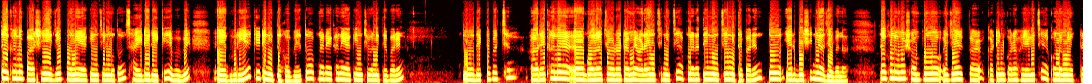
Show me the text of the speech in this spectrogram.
তো এখানে পাশে এই যে পনে এক ইঞ্চির মতন সাইডে রেখে এভাবে ঘুরিয়ে কেটে নিতে হবে। তো আপনারা এখানে এক ইঞ্চিও নিতে পারেন। তো দেখতে পাচ্ছেন? আর এখানে গলার চওড়াটা আমি আড়াই ইঞ্চি নিচ্ছি, আপনারা তিন ইঞ্চি নিতে পারেন, তো এর বেশি নেওয়া যাবে না। তো এখন আমার সম্পূর্ণ এই যে কাটিং করা হয়ে গেছে, এখন আমি একটা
